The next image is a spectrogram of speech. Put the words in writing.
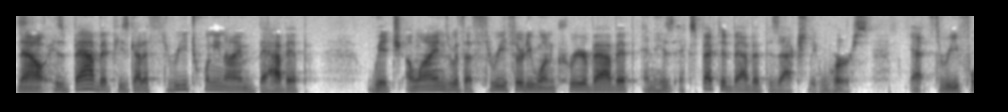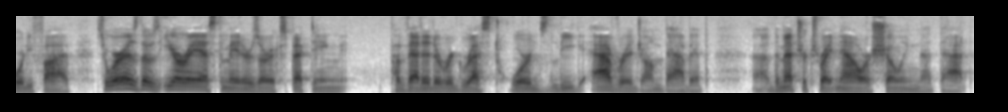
Now, his BABIP, he's got a 329 BABIP, which aligns with a 331 career BABIP, and his expected BABIP is actually worse at 345. So, whereas those ERA estimators are expecting Pivetta to regress towards league average on BABIP, uh, the metrics right now are showing that that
